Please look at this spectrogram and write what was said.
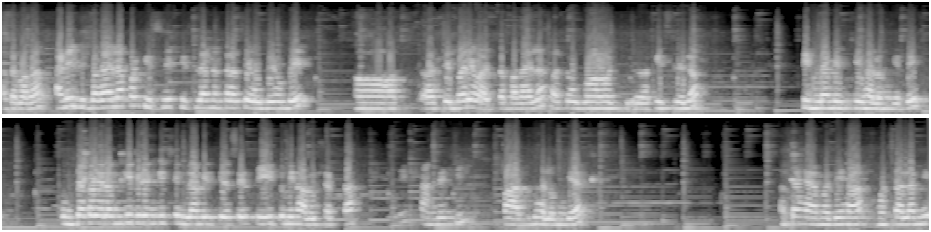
आता बघा. आणि बघायला पण किसणीत किसल्यानंतर असे उभे उभे अं, असे बरे वाटतं बघायला. असं उभं किसलेलं शिमला मिरची घालून घेते. तुमच्याकडे रंगीबिरंगी शिमला मिरची असेल तेही तुम्ही घालू शकता. कांद्याची पात घालून घ्या. आता ह्यामध्ये हा मसाला मी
